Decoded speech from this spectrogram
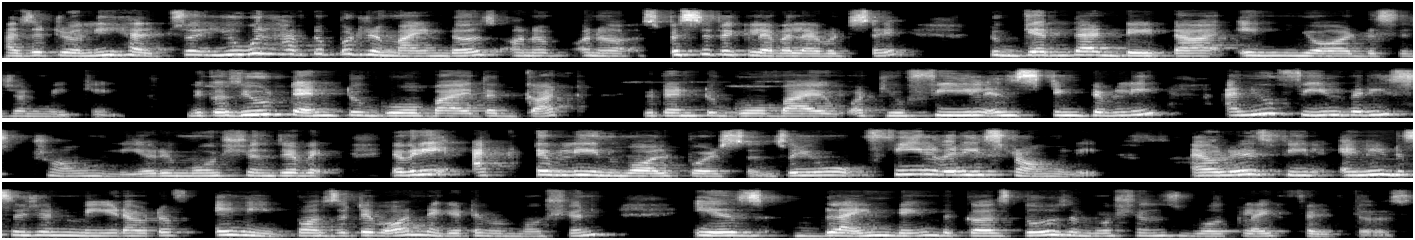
Has it really helped? So you will have to put reminders on a on a specific level i would say to get that data in your decision making. Because you tend to go by the gut you tend to go by what you feel instinctively and you feel very strongly your emotions you're, you're very actively involved person so you feel very strongly i always feel any decision made out of any positive or negative emotion is blinding because those emotions work like filters.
